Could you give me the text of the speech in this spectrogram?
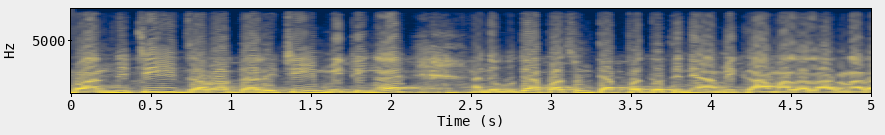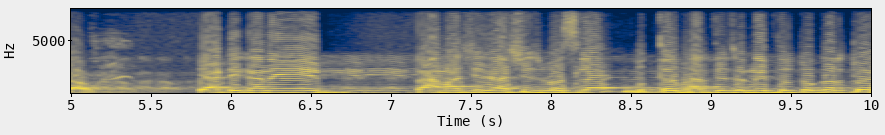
बांधणीची ही जबाबदारीची ही मीटिंग आहे आणि उद्यापासून त्या पद्धतीने आम्ही कामाला लागणार आहोत. या ठिकाणी रामाशीष आशिष बसलाय. उत्तर भारतीचं नेतृत्व करतोय.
